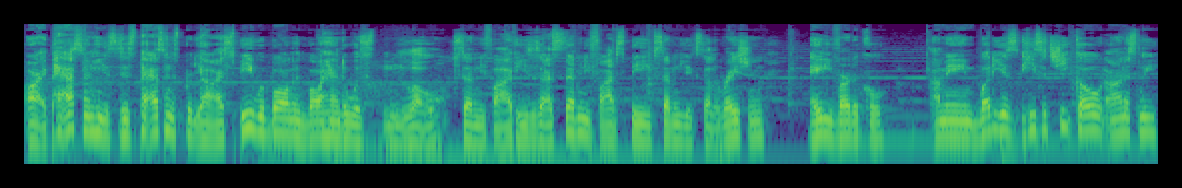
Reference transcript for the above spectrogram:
All right, passing, he's, his passing is pretty high. Speed with ball and ball handle was low, 75. He's at 75 speed, 70 acceleration, 80 vertical. I mean, Buddy is, he's a cheat code, honestly,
